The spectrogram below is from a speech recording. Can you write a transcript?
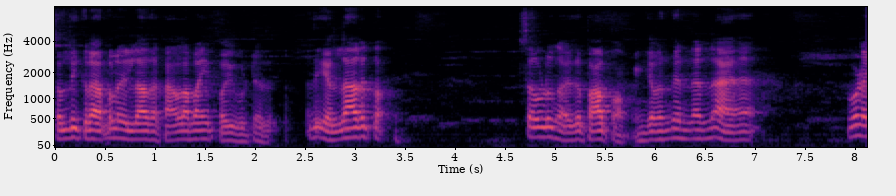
சொல்லிக்கிறாப்புல இல்லாத காலமாகி போய்விட்டது. அது எல்லாருக்கும். சொல்லுங்க இதை பார்ப்போம். இங்கே வந்து என்னென்னா இவ்வளோ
